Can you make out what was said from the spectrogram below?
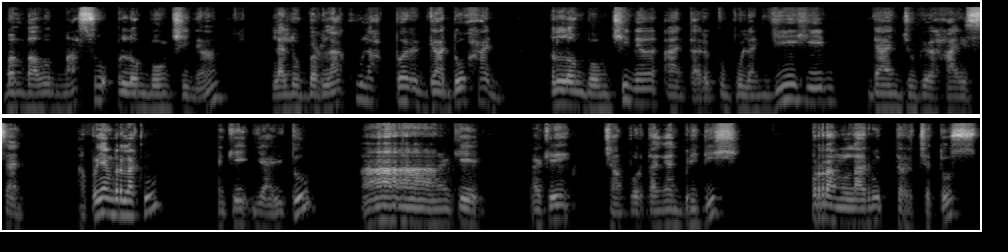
membawa masuk pelombong Cina, lalu berlakulah pergaduhan pelombong Cina antara kumpulan Yihin dan juga Haisan. Apa yang berlaku? Okey, iaitu ah okey. Okey, campur tangan British, perang larut tercetus,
